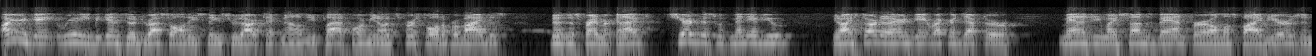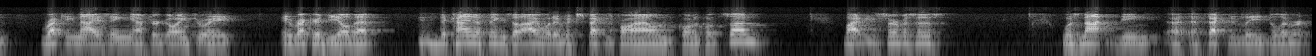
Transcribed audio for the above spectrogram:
Iron Gate really begins to address all these things through our technology platform. You know, it's first of all to provide this business framework, and I've shared this with many of you. You know, I started Iron Gate Records after managing my son's band for almost five years, and recognizing after going through a a record deal that the kind of things that I would have expected from my own quote unquote son by these services was not being uh, effectively delivered.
